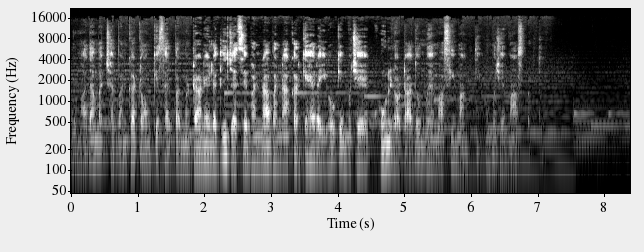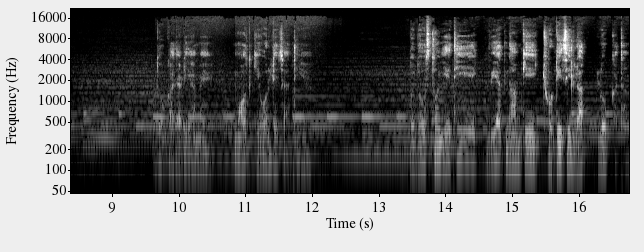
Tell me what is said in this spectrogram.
वो मादा मच्छर बनकर टॉम के सर पर मंडराने लगी, जैसे भन्ना भन्ना कर कह रही हो कि मुझे खून लौटा दो मुझे माफ़ी मांगती हूँ, मुझे माफ़ कर दो। धोखाधड़ी हमें मौत की ओर ले जाती है। तो दोस्तों, ये थी एक वियतनाम की छोटी सी लक लोक कथा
